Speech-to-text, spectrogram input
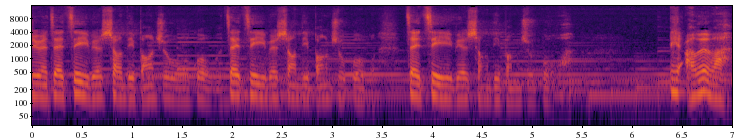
因为在这一边，上帝帮助我过；我在这一边，上帝帮助过我；在这一边，上帝帮助过我。哎，阿妹吧，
